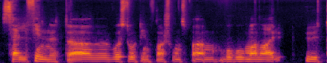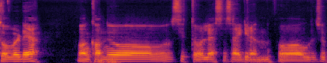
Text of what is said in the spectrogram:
selv finne ut av hvor stort informasjonsbehov man har utover det. Man kan jo sitte og lese seg grønn på alle disse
